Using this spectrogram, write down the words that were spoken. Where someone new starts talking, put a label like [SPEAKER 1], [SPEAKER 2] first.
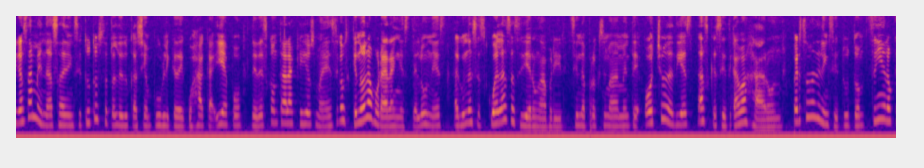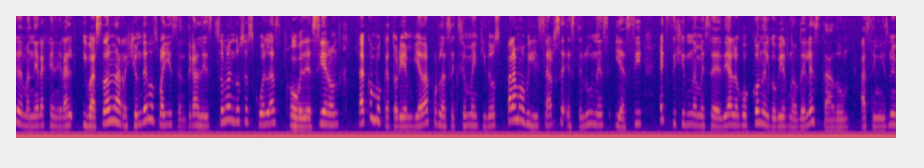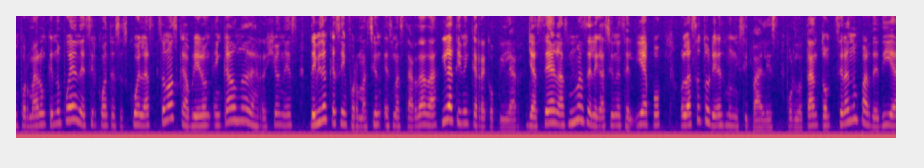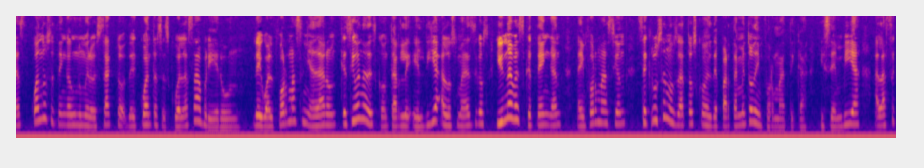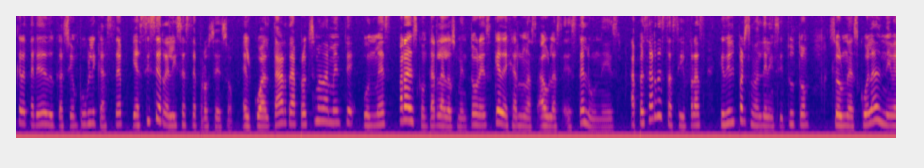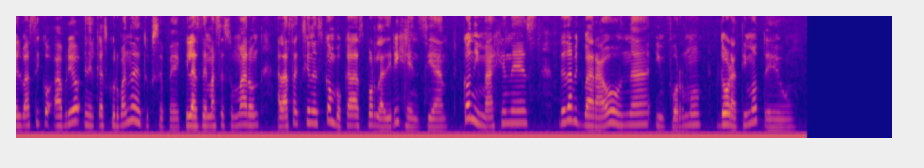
[SPEAKER 1] tras la amenaza del Instituto Estatal de Educación Pública de Oaxaca, IEPO, de descontar a aquellos maestros que no laboraran este lunes, algunas escuelas decidieron abrir, siendo aproximadamente 8 de 10 las que sí trabajaron. Personas del instituto señaló que de manera general y basado en la región de los valles centrales, solo en dos escuelas obedecieron la convocatoria enviada por la sección 22 para movilizarse este lunes y así exigir una mesa de diálogo con el gobierno del estado. Asimismo informaron que no pueden decir cuántas escuelas son las que abrieron en cada una de las regiones debido a que esa información es más tardada y la tienen que recopilar, ya sea en las mismas delegaciones del IEPO o las autoridades municipales. Por lo tanto, serán un par de días cuando se tenga un número exacto de cuántas escuelas abrieron. De igual forma señalaron que se iban a descontarle el día a los maestros y una vez que tengan la información se cruzan los datos con el Departamento de Informática y se envía a la Secretaría de Educación Pública CEP y así se realiza este proceso, el cual tarda aproximadamente un mes para descontarle a los mentores que dejaron las aulas este lunes. A pesar de estas cifras que dio el personal del instituto, solo una escuela de nivel básico abrió en el casco urbano de Tuxtepec y las demás se sumaron a las acciones convocadas por la dirigencia. Con imágenes de David Barahona, informó Dora Timoteo.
